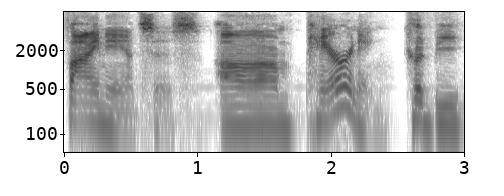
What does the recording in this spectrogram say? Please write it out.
finances, um, parenting could be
